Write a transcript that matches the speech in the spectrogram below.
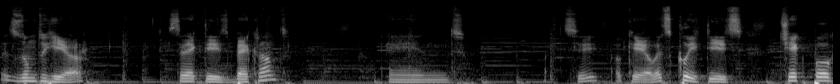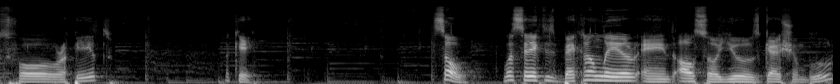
Let's zoom to here. Select this background and let's see. Okay, let's click this checkbox for repeat. Okay. So Let's select this background layer and also use Gaussian blur.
